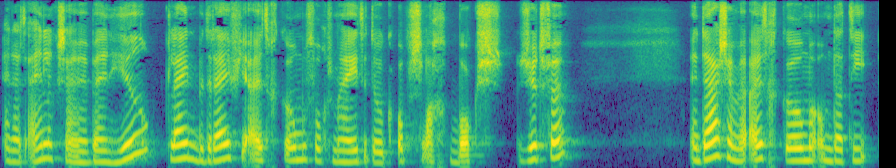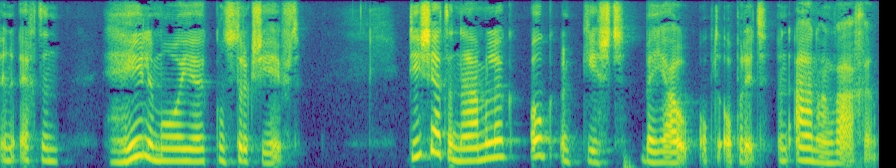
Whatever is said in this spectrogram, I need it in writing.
En uiteindelijk zijn we bij een heel klein bedrijfje uitgekomen. Volgens mij heet het ook Opslagbox Zutphen. En daar zijn we uitgekomen omdat die een, echt een hele mooie constructie heeft. Die zetten namelijk ook een kist bij jou op de oprit, een aanhangwagen.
